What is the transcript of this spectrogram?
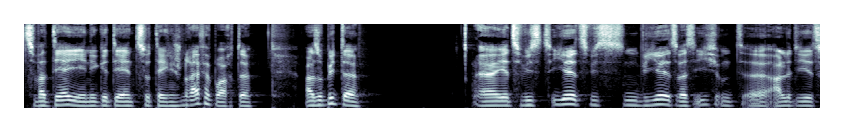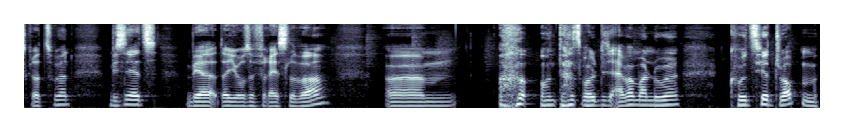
zwar derjenige, der ihn zur technischen Reife brachte. Also bitte, äh, jetzt wisst ihr, jetzt wissen wir, jetzt weiß ich und äh, alle, die jetzt gerade zuhören, wissen jetzt, wer der Josef Ressel war. Ähm, und das wollte ich einfach mal nur kurz hier droppen.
